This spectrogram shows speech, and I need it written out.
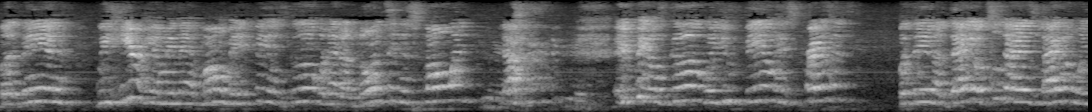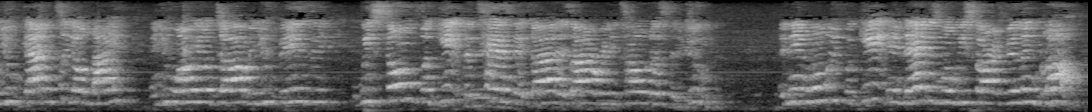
But then we hear Him in that moment. It feels good when that anointing is flowing. It feels good when you feel His presence. But then a day or two days later, when you got into your life and you on your job and you busy, we soon forget the task that God has already told us to do. And then when we forget, then that is when we start feeling blocked.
